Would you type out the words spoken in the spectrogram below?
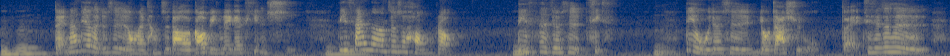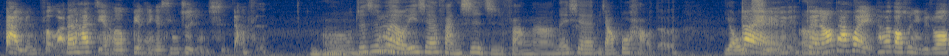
嗯哼。对，那第二个就是我们常知道的糕饼类跟甜食。第三呢就是红肉。第四就是 cheese。第五就是油炸食物，对，其实就是大原则啦，但是它结合变成一个心智饮食这样子。哦，就是会有一些反式脂肪啊，那些比较不好的油脂。对对，然后他会他会告诉你，比如说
